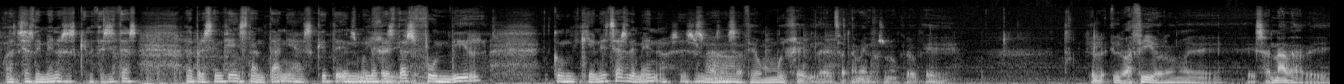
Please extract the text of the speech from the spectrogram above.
Cuando echas de menos es que necesitas la presencia instantánea, es que te Es muy necesitas heavy. fundir con quien echas de menos. Es, Es una una, sensación muy heavy la de echar de menos, ¿no? Creo que el, el vacío, ¿no? Eh, esa nada de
